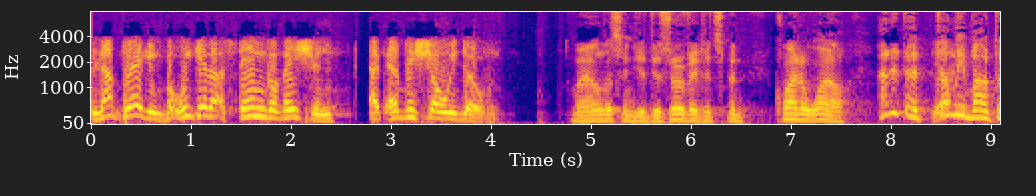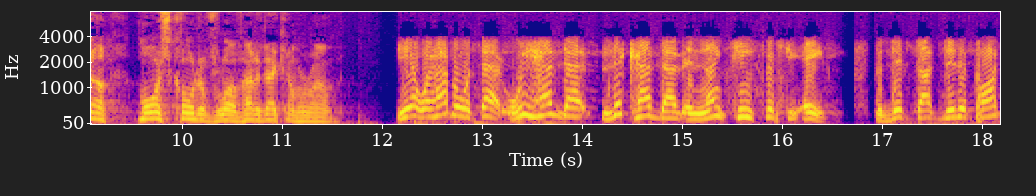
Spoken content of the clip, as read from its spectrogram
not bragging, but we get a standing ovation at every show we do. Well, listen, you deserve it. It's been quite a while. How did that? Tell me about uh, Morse Code of Love. How did that come around? Yeah, what happened with that? We had that. Nick had that in 1958, the Dick Dot did it part,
